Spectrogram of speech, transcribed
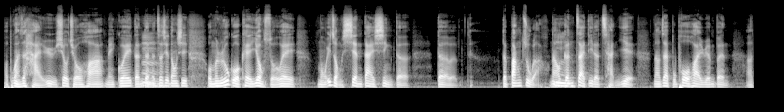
哦，不管是海芋、绣球花、玫瑰等等的这些东西，嗯、我们如果可以用所谓某一种现代性的的的帮助啦，然后跟在地的产业，嗯、然后在不破坏原本啊、呃、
